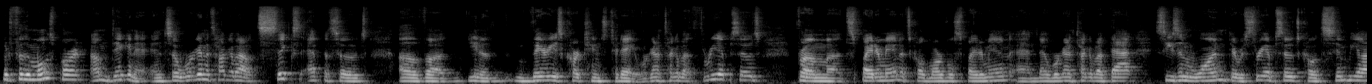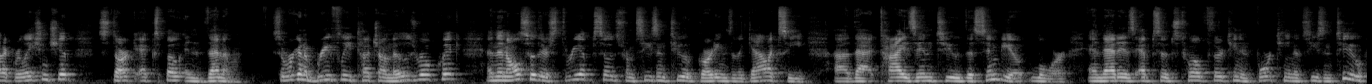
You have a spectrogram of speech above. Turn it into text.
but for the most part, I'm digging it. And so we're going to talk about six episodes of uh, you know various cartoons today. We're going to talk about three episodes from uh, Spider-Man. It's called Marvel Spider-Man, and uh, we're going to talk about that. Season one, there was three episodes called Symbiotic Relationship, Stark Expo, and Venom. So we're going to briefly touch on those real quick. And then also there's three episodes from season two of Guardians of the Galaxy uh, that ties into the symbiote lore. And that is episodes 12, 13, and 14 of season two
